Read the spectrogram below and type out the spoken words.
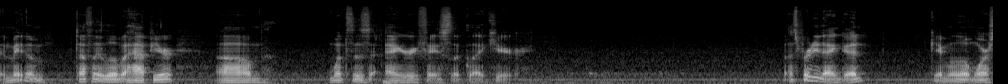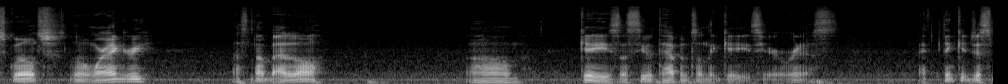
it, made him definitely a little bit happier um, what's this angry face look like here? That's pretty dang good. Gave him a little more squelch, a little more angry. That's not bad at all. Um, gaze. Let's see what happens on the gaze here. We're gonna. I think it just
